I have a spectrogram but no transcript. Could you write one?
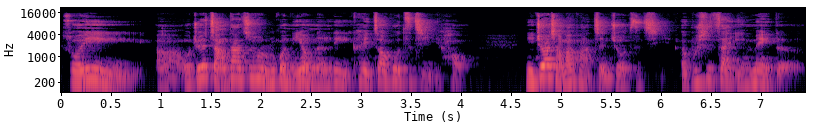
所以，呃，我觉得长大之后，如果你有能力可以照顾自己以后。你就要想办法拯救自己，而不是在一昧的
